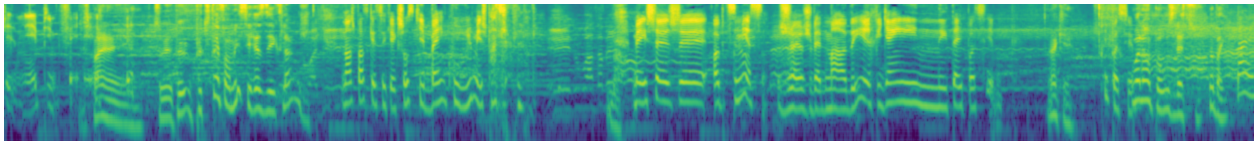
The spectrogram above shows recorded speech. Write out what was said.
J'ai le mien, puis il me fait. Tu peux, peux-tu t'informer s'il reste des clages? Non, je pense que c'est quelque chose qui est bien couru, mais je pense que. Mais je, je optimiste. Je, je vais demander. Rien n'est impossible. OK. C'est possible. Voilà, on pause là-dessus. Bye bye. Bye.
